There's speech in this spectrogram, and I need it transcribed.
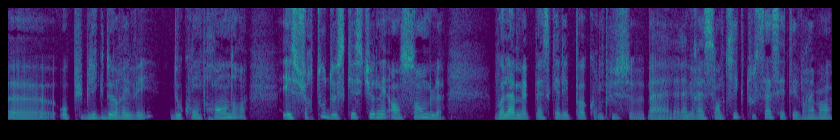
euh, au public de rêver, de comprendre et surtout de se questionner ensemble. Voilà, mais parce qu'à l'époque, en plus, euh, bah, la Grèce antique, tout ça, c'était vraiment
